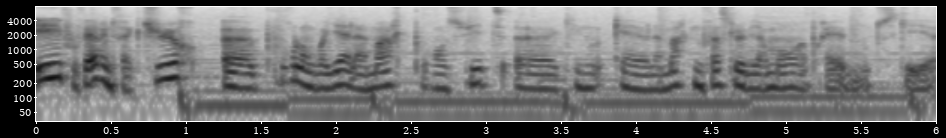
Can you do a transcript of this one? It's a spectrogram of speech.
Et il faut faire une facture euh, pour l'envoyer à la marque pour ensuite euh, que la marque nous fasse le virement après tout ce qui est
